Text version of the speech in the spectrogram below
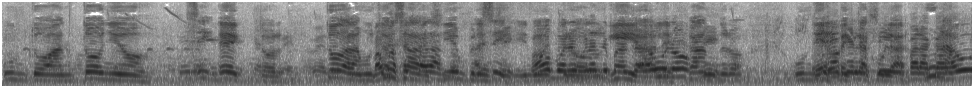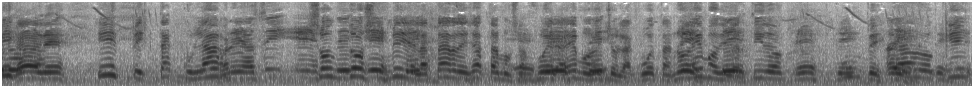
junto a Antonio, Héctor, toda la muchachada siempre. así. Vamos a poner un grande para guía, cada uno. Alejandro. Un día le espectacular. para cada uno. Dale. Espectacular. Así, este, Son dos y este, media de la tarde, ya estamos este, afuera, hemos hecho la cuota, nos este, hemos divertido. este, un pescado que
